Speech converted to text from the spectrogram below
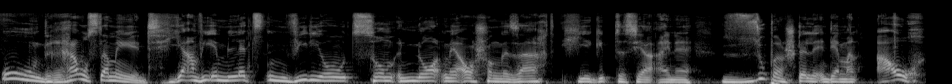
Und raus damit! Ja, wie im letzten Video zum Nordmeer auch schon gesagt, hier gibt es ja eine super Stelle, in der man auch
